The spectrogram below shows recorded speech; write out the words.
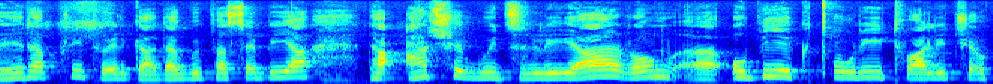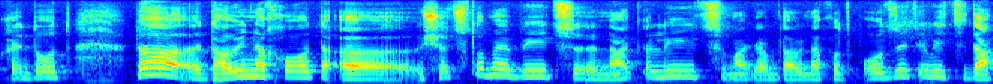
ვერაფრით ვერ გადაგვიფასებია და არ შეგვიძლია რომ ობიექტური თვალით შევხედოთ და დავინახოთ შეცდომებიც, ნაკლიც, მაგრამ დავინახოთ პოზიტივიც და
